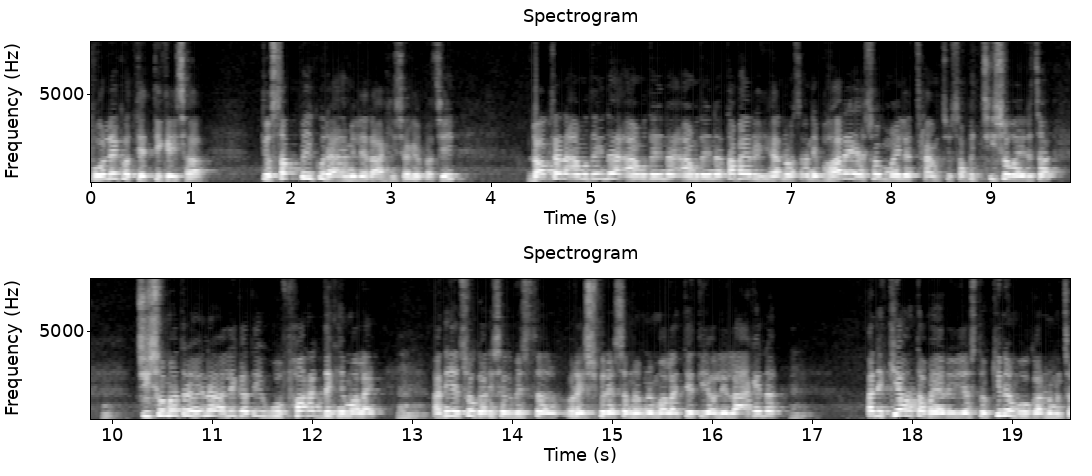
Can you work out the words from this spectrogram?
पोलेको त्यत्तिकै छ। त्यो सबै कुरा हामीले राखिसकेपछि डक्टर आउँदैन आउँदैन आउँदैन। तपाईँहरू हेर्नुहोस् अनि भरे यसो मैले छाम्छु सबै चिसो भइरहेछ। चिसो मात्रै होइन अलिकति ऊ फरक देखेँ मलाई। अनि यसो गरिसकेपछि त रेस्पिरेसनहरू पनि मलाई त्यति अलि लागेन। अनि के हो तपाईँहरू यस्तो? किन ऊ गर्नुहुन्छ?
